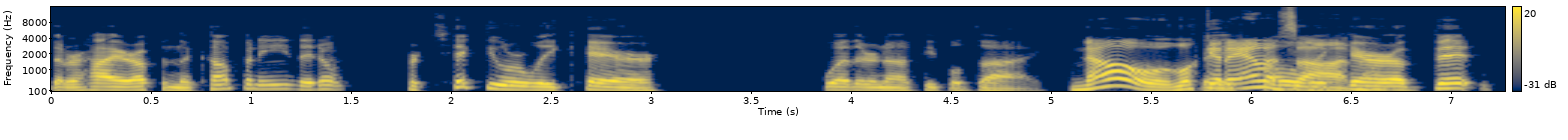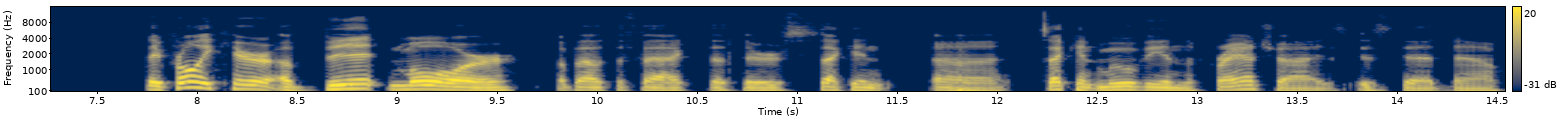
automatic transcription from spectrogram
that are higher up in the company, they don't particularly care whether or not people die. No, look They at Amazon. care a bit. They probably care a bit more about the fact that their second, uh, second movie in the franchise is dead now.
